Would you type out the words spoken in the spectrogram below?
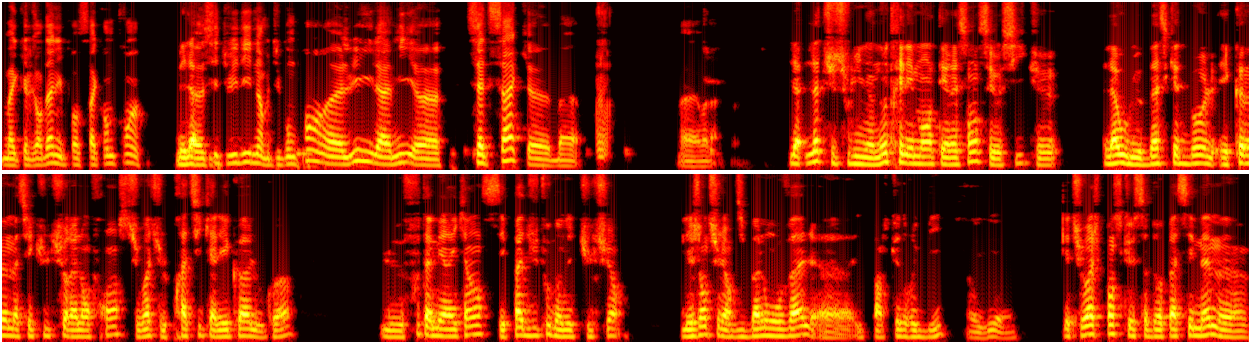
Michael Jordan, il plante 50 points. Mais là, euh, si tu lui dis non, mais tu comprends, euh, lui, il a mis euh, 7 sacs, euh, bah, bah, voilà. Là, là, tu soulignes un autre élément intéressant, c'est aussi que là où le basketball est quand même assez culturel en France, tu vois, tu le pratiques à l'école ou quoi. Le foot américain, c'est pas du tout dans notre culture. Les gens, tu leur dis ballon ovale, euh, ils parlent que de rugby. Et tu vois, je pense que ça doit passer même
